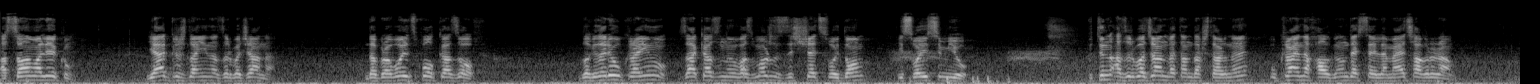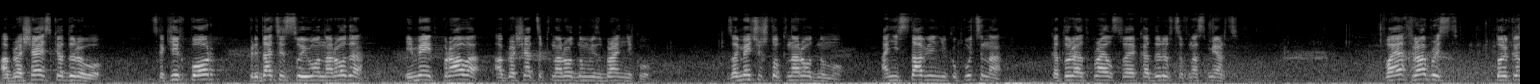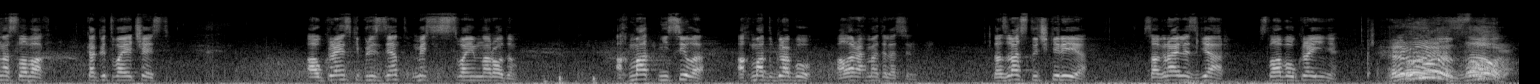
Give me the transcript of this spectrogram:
Ассаламу алейкум. Я гражданин Азербайджана, доброволец полка Азов. Благодарю Украину за оказанную возможность защищать свой дом и свою семью. Bütün Azərbaycan vətəndaşlarını Украина xalqını dəstəkləməyə çağırıram. Обращаясь к Кадырову, с каких пор предатель своего народа имеет право обращаться к народному избраннику? Замечу, что к народному, а не ставленнику Путина, который отправил своих кадыровцев на смерть. Твоя храбрость только на словах, как и твоя честь. А украинский президент вместе со своим народом. Ахмат не сила, Ахмат в гробу. Аллах рахмет алясин. Да здравствует Ичкерия. Саграй лезгяр. Слава Украине! Героям слава!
